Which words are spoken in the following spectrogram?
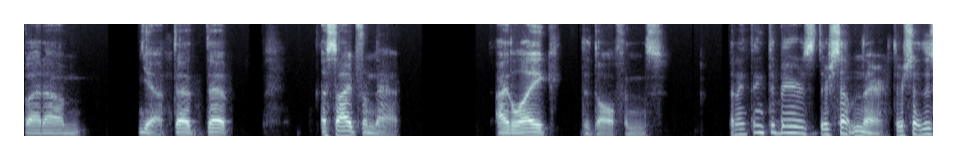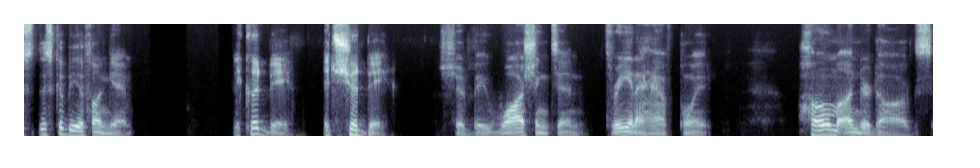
But um, yeah, that that aside from that, I like the Dolphins, but I think the Bears. There's something there. There's this. This could be a fun game. It could be. It should be. should be Washington, three and a half point home underdogs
